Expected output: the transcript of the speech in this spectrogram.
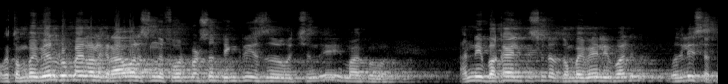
ఒక తొంభై వేల రూపాయలు వాళ్ళకి రావాల్సింది ఫోర్ పర్సెంట్ ఇంక్రీజ్ వచ్చింది. మాకు అన్ని బకాయిలు తీసుకుంటారు తొంభై వేలు ఇవ్వాలి. వదిలేశారు.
